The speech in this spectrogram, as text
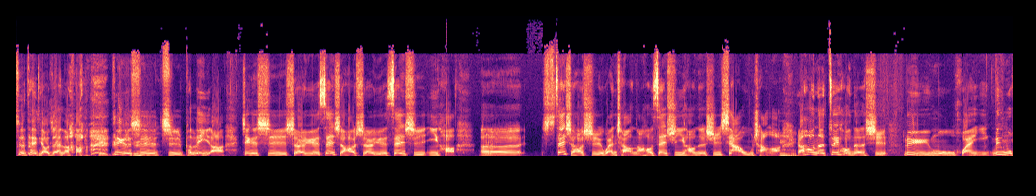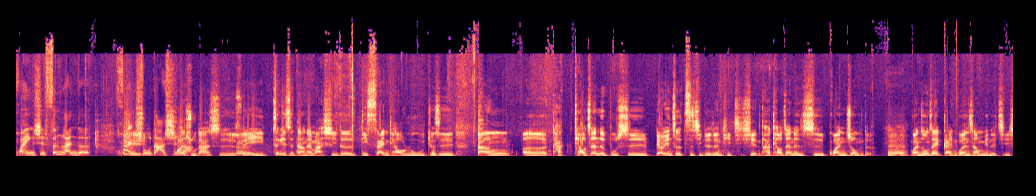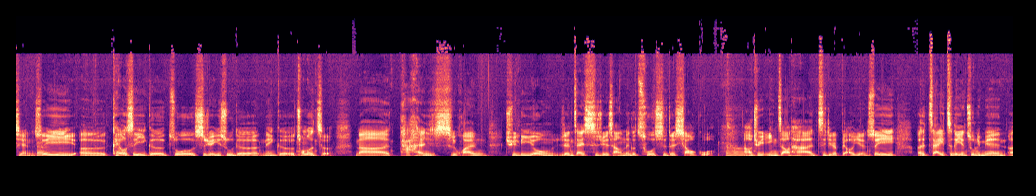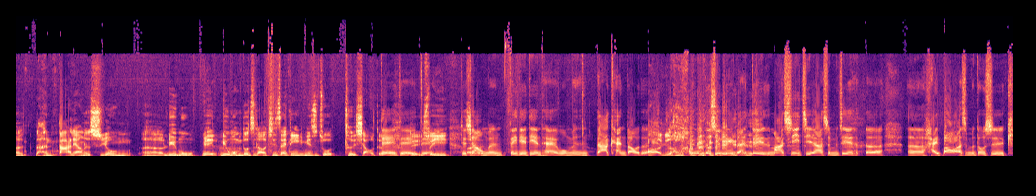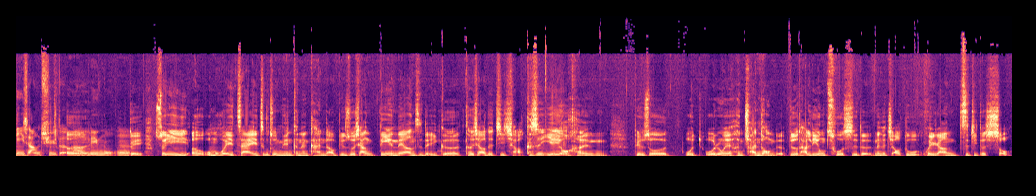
这太挑战了哈！这个是指 play 啊，这个是十二月三十号、十二月三十一号，呃。三十号是晚场，然后三十一号呢是下午场啊。嗯、然后呢，最后呢是绿幕幻影，绿幕幻影是芬兰的幻术大师，幻术大师。所以这个也是当代马戏的第三条路，就是当呃他挑战的不是表演者自己的人体极限，他挑战的是观众的，嗯，观众在感官上面的极限。所以呃，Kale 是一个做视觉艺术的那个创作者，那他很喜欢去利用。用人在视觉上那个错视的效果，然后去营造他自己的表演。所以，呃，在这个演出里面，呃，很大量的使用呃绿幕，因为绿幕我们都知道，其实，在电影里面是做特效的。对对对，所以就像我们飞碟电台，我们大家看到的啊，后面都是 绿板，对马戏节啊，什么这些呃呃海报啊，什么都是 key 上去的，嗯，绿幕，嗯，对，所以呃，我们会在这个作品里面可能看到，比如说像电影那样子的一个特效的技巧，可是。也有很，比如说我我认为很传统的，比如他利用错视的那个角度，会让自己的手，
